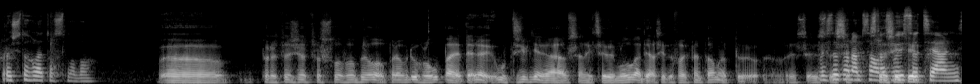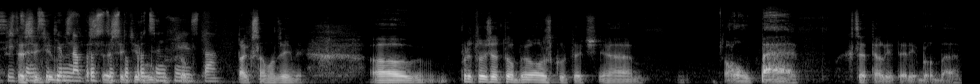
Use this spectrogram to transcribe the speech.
Proč tohleto slovo? Uh, protože to slovo bylo opravdu hloupé. Tedy, upřímně, já se nechci vymlouvat, já si to fakt nepamatuju. Vy jste to napsal na svoji sociální síť, jsem si tím naprosto stoprocentně jistá. Tak samozřejmě. Uh, protože to bylo skutečně hloupé, chcete-li tedy blbé.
